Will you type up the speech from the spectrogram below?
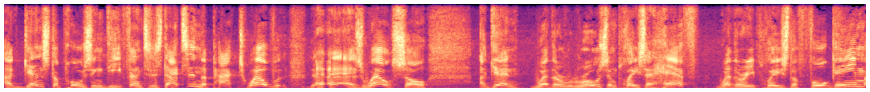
against opposing defenses. That's in the Pac 12 uh, as well. So, again, whether Rosen plays a half, whether he plays the full game,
